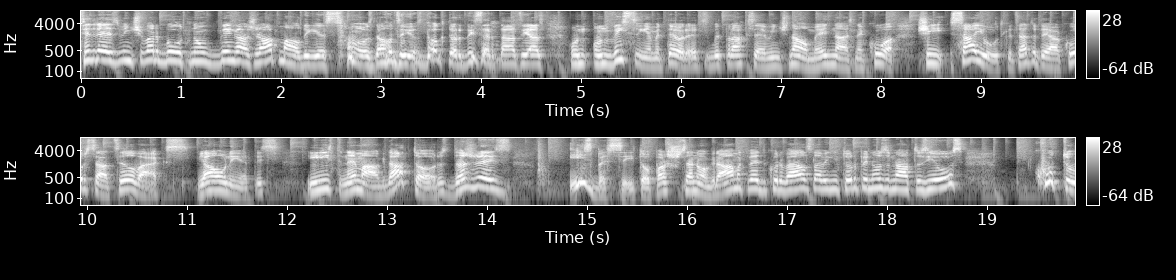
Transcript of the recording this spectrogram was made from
Citreiz viņš varbūt nu, vienkārši ir apmaldījies savos daudzajos doktora disertācijās, un, un viss viņam ir teorētiski, bet praksē viņš nav mēģinājis neko. Šī sajūta, ka 4. kursā cilvēks, jaunietis, īsti nemāca datorus, dažreiz izbēsīt to pašu seno grāmatvedi, kur vēlas, lai viņi turpina uzrunāt uz jums. Ko tu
